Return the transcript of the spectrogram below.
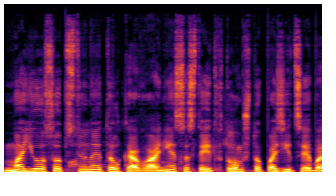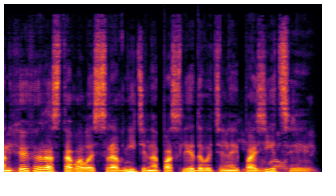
Мое собственное толкование состоит в том, что позиция Банхёфера оставалась сравнительно последовательной позицией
